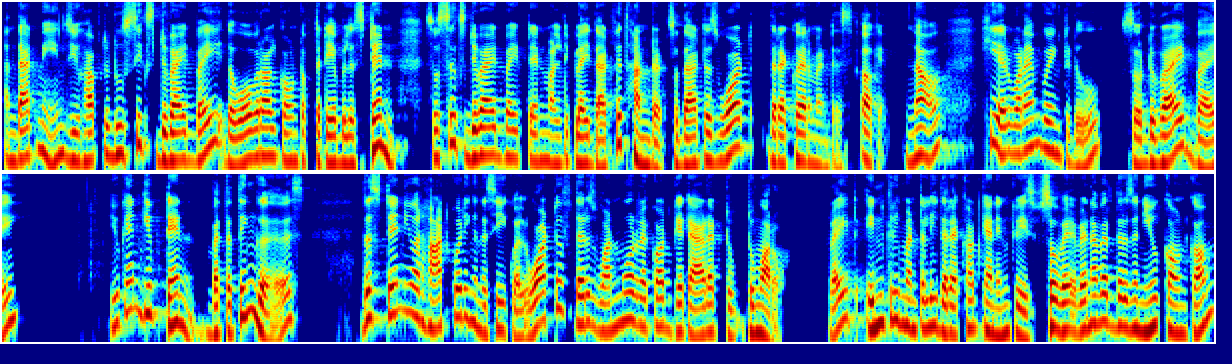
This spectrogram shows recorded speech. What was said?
and that means you have to do 6 divide by the overall count of the table is 10 so 6 divide by 10 multiply that with 100 so that is what the requirement is. Okay. Now here what i'm going to do. So divide by you can give 10 but the thing is this 10 you are hard coding in the SQL. What if there is one more record get added to tomorrow? Right? Incrementally, the record can increase. So whenever there is a new count come,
